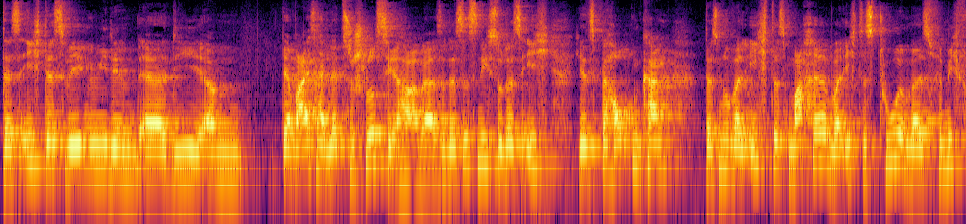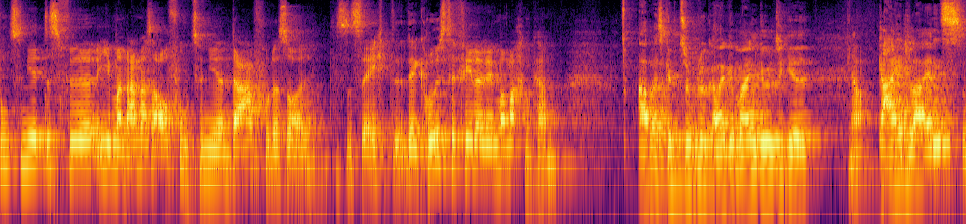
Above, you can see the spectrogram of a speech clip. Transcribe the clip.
dass ich deswegen irgendwie den, äh, die, ähm, der Weisheit letzten Schluss hier habe. Also das ist nicht so, dass ich jetzt behaupten kann, dass nur weil ich das mache, weil ich das tue und weil es für mich funktioniert, das für jemand anders auch funktionieren darf oder soll. Das ist echt der größte Fehler, den man machen kann. Aber es gibt zum Glück allgemeingültige ja. Guidelines,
